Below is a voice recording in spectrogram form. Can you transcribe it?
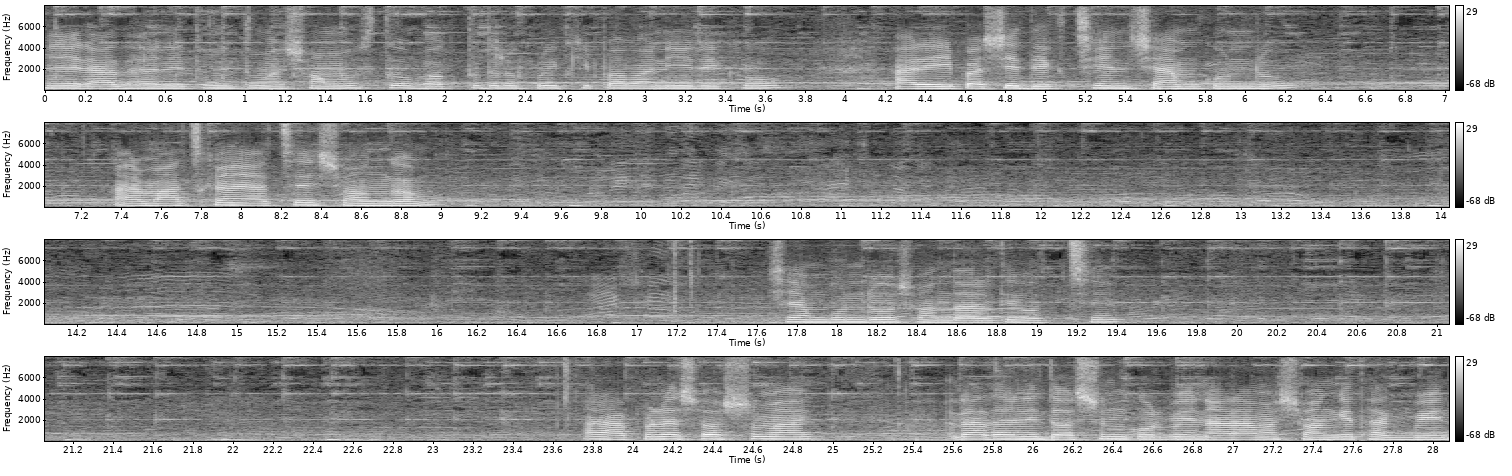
হে রাধারানী, তুমি তোমার সমস্ত ভক্তদের উপরে কৃপা বানিয়ে রেখো। আর এই পাশে দেখছেন শ্যামকুণ্ড। আর মাঝখানে আছে সঙ্গম। শ্যামকুণ্ড সন্ধ্যা আরতি হচ্ছে। আর আপনারা সবসময় রাধারানীর দর্শন করবেন আর আমার সঙ্গে থাকবেন।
